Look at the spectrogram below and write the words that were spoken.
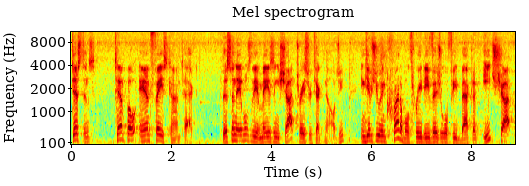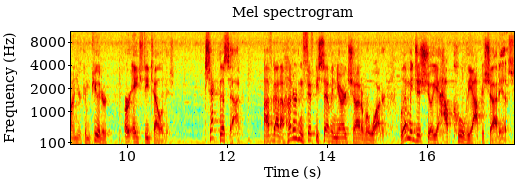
distance, tempo, and face contact. This enables the amazing shot tracer technology and gives you incredible 3D visual feedback of each shot on your computer or HD television. Check this out. I've got a 157 yard shot over water. Let me just show you how cool the OptiShot is.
